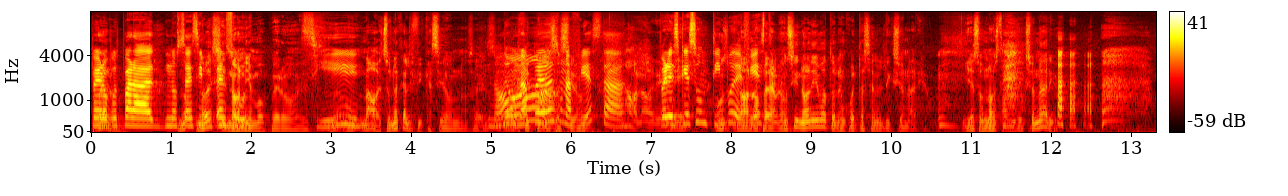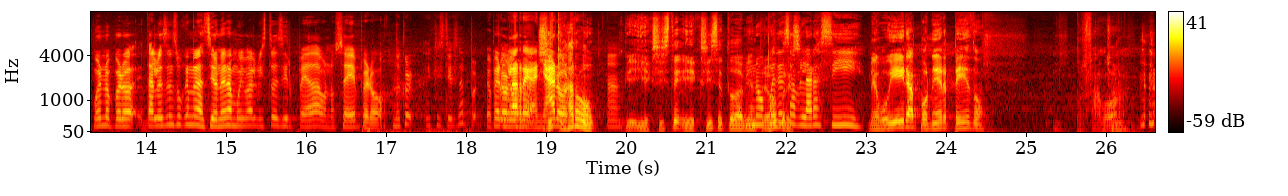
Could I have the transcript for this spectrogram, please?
pero Bueno, pues para, no sé si no es su- sinónimo, pero es. Sí. No, es una calificación. O sea, es No, No, una peda es una fiesta. No, no, Pero es que es un tipo de no, fiesta. No, espérame, un sinónimo te lo encuentras en el diccionario. Y eso no está en el diccionario. Bueno, pero tal vez en su generación era muy mal visto decir peda o no sé, pero No creo que existía esa Pero la regañaron. Sí, claro. Y y existe, y existe todavía no entre puedes hombres. hablar así. Me voy a ir a poner pedo. Por favor.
